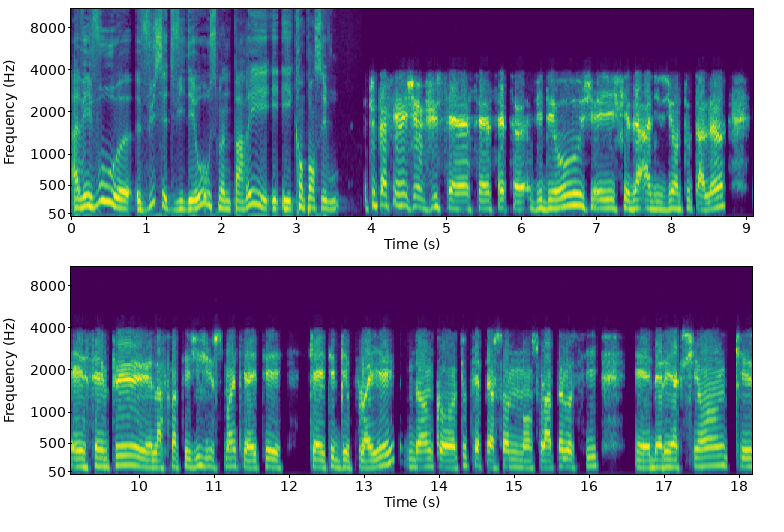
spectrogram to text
Avez-vous euh, vu cette vidéo, Ousmane Paré, et, et qu'en pensez-vous? Tout à fait, j'ai vu cette vidéo, j'y faisais allusion tout à l'heure, et c'est un peu la stratégie justement qui a été qui a été déployée. Donc, euh, toutes ces personnes, on se rappelle aussi des réactions que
